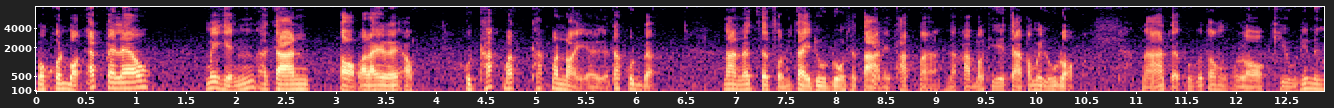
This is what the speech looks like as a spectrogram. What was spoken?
บางคนบอกแอดไปแล้ว ไม่เห็นอาจารย์ตอบอะไรเลยเอาคุณทักมาทักมาหน่อยเออถ้าคุณแบบนั่นนะจะสนใจดูดวงชะตาเนี่ยทักมานะครับบางทีอาจารย์ก็ไม่รู้หรอก นะ แต่คุณก็ต้องรอคิวนิดนึง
